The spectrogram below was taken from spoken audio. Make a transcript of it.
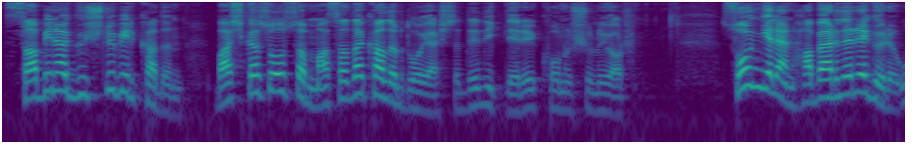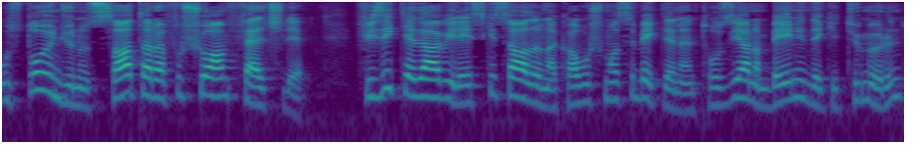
Sabina güçlü bir kadın, başkası olsa masada kalırdı o yaşta dedikleri konuşuluyor. Son gelen haberlere göre usta oyuncunun sağ tarafı şu an felçli. Fizik tedaviyle eski sağlığına kavuşması beklenen Tozya'nın beynindeki tümörün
